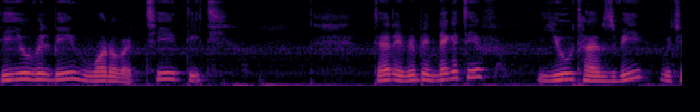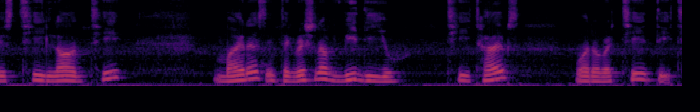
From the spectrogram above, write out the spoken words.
du will be 1 over t dt. Then it will be negative u times v, which is t ln t, minus integration of v du t times 1 over t dt.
